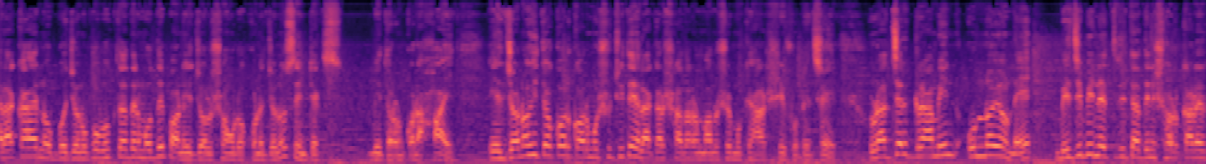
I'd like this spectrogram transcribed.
এলাকায় নব্বই জন উপভোক্তাদের মধ্যে পানীয় জল সংরক্ষণের জন্য সিনট্যাক্স বিতরণ করা হয়। এই জনহিতকর কর্মসূচিতে এলাকার সাধারণ মানুষের মুখে হাসি ফুটেছে। রাজ্যের গ্রামীণ উন্নয়নে বিজেপি নেতৃত্বাধীন সরকারের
